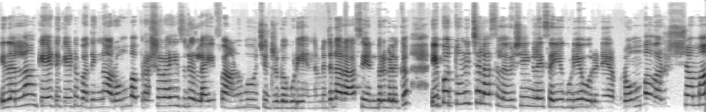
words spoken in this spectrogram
இதெல்லாம் கேட்டு கேட்டு பாத்தீங்கன்னா ரொம்ப ப்ரெஷரைஸ்டு லைஃப் அனுபவிச்சுட்டு இருக்கக்கூடிய இந்த மிதுன ராசி என்பர்களுக்கு இப்போ துணிச்சலா சில விஷயங்களை செய்யக்கூடிய ஒரு நேரம். ரொம்ப வருஷமா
